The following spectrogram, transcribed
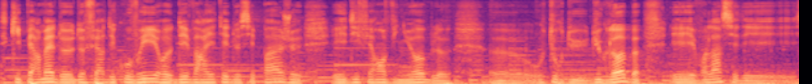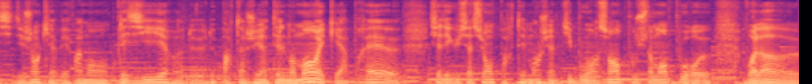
ce qui permet de, faire découvrir des variétés de cépages et différents vignobles autour du, globe. Et voilà, c'est des, des, gens qui avaient vraiment plaisir de, partager un tel moment et qui après ces dégustations partaient manger un petit bout ensemble, justement pour voilà euh,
